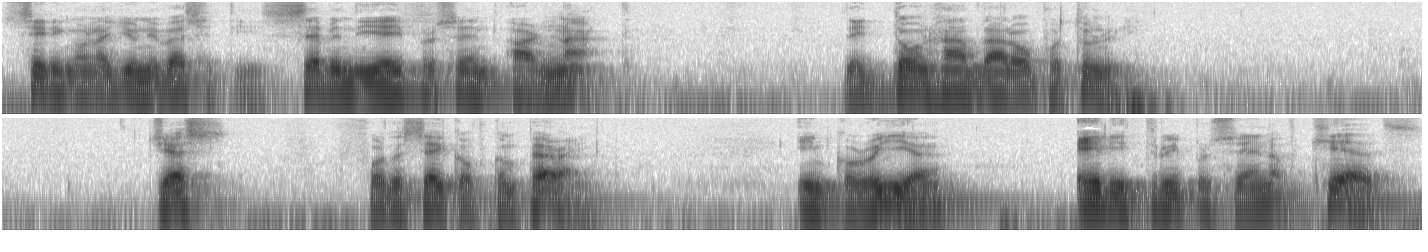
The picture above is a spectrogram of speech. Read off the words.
sitting on a university, 78% are not. They don't have that opportunity. Just for the sake of comparing, in Korea, 83% of kids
